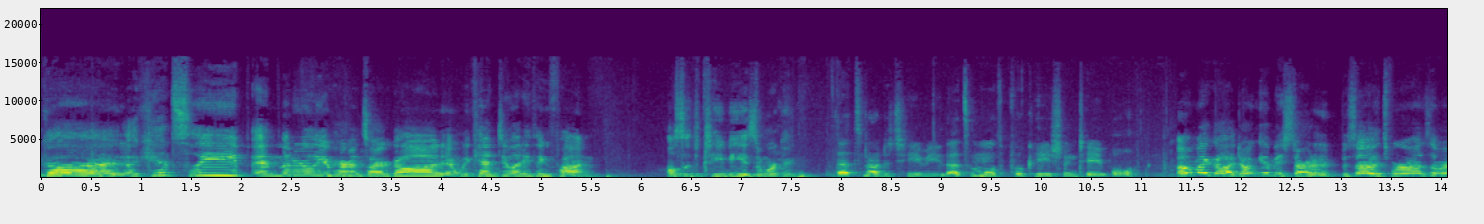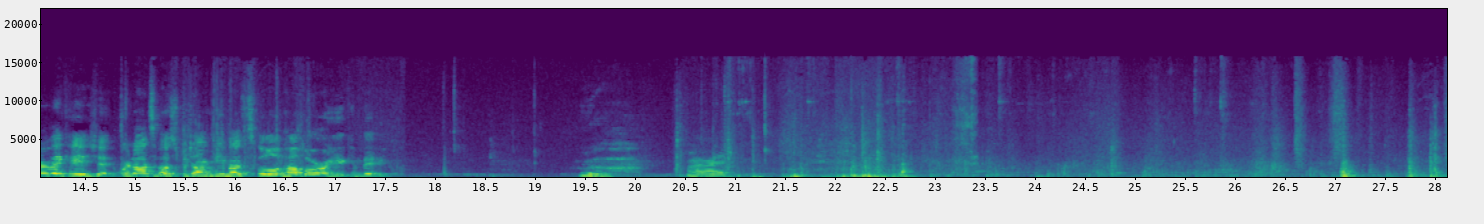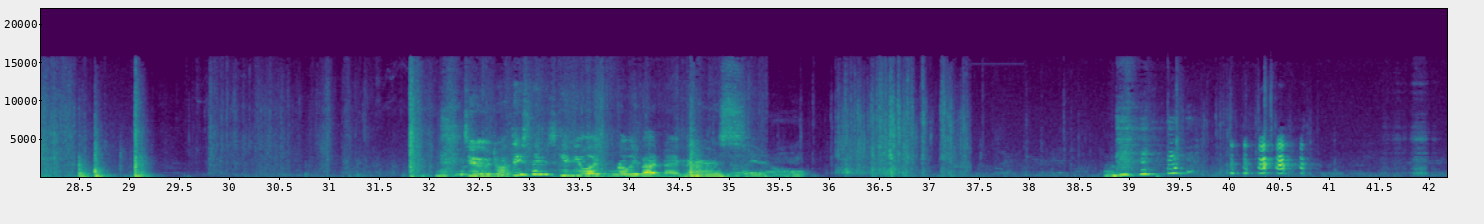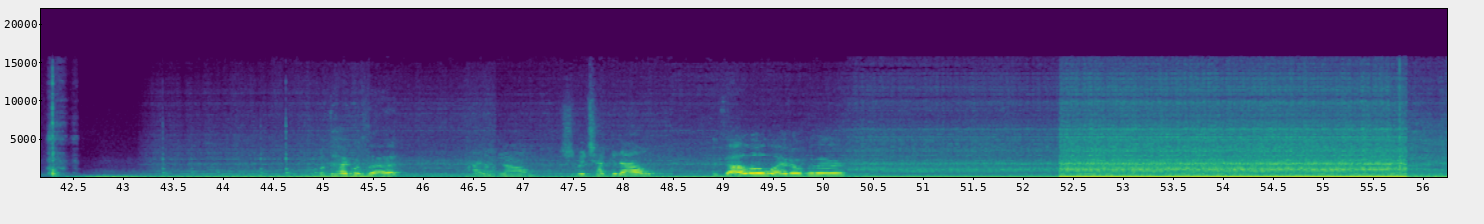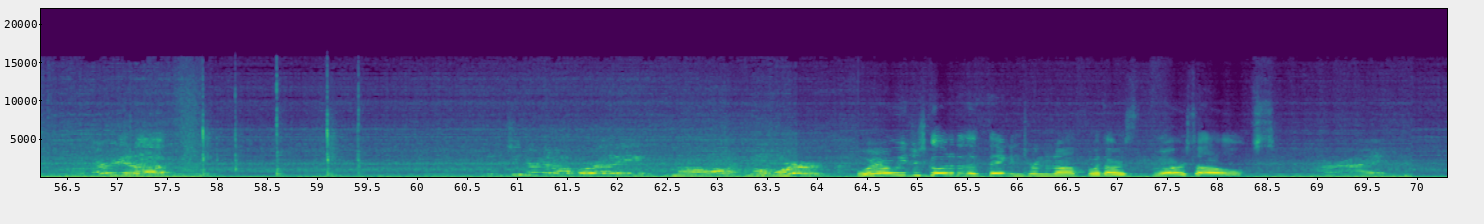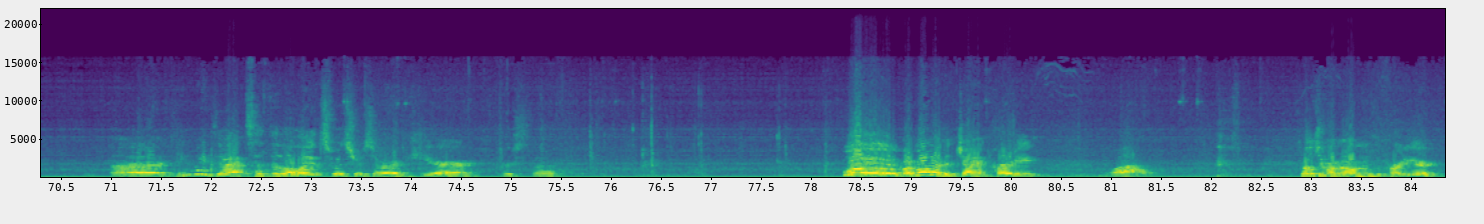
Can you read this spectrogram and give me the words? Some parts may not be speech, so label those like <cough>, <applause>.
my god, I can't sleep, and literally your parents are gone, and we can't do anything fun. Also, the TV isn't working. That's not a TV, that's a multiplication table. Oh my god, don't get me started. Besides, we're on summer vacation. We're not supposed to be talking about school and how boring it can be. <sighs> Alright. Dude, don't these things give you like really bad nightmares? No, I don't. <laughs> What the heck was that? I don't know. Should we check it out? Is that a little light over there? Oh, hurry it up. Didn't you turn it off already? No, it won't work. Why don't we just go to the thing and turn it off with our, ourselves? Alright. Uh, I think my dad said that the light switches are in here for stuff. Whoa, my mom had a giant party. Wow. <laughs> Told you my mom was a partier.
